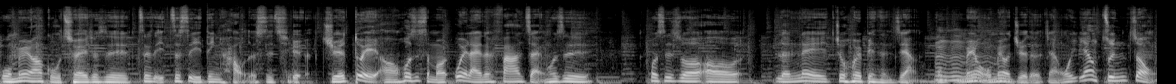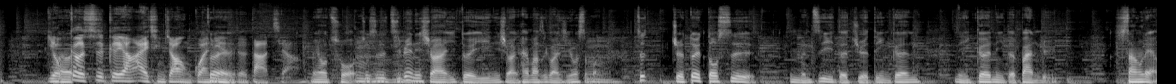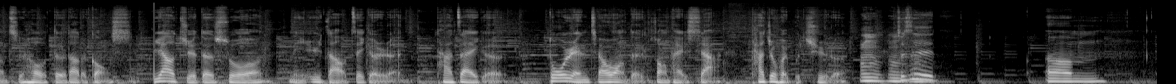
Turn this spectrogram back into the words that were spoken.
我没有要鼓吹，就是这是这是一定好的事情，绝对哦，或是什么未来的发展，或是或是说哦，人类就会变成这样。没有，嗯我没有觉得这样，我一样尊重，有各式各样爱情交往观念的大家，没有错。嗯就是即便你喜欢一对一，你喜欢开放式关系或什么，嗯这绝对都是你们自己的决定，跟你跟你的伴侣商量之后得到的共识。不要觉得说你遇到这个人，他在一个多人交往的状态下，他就回不去了。嗯嗯就是，嗯，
